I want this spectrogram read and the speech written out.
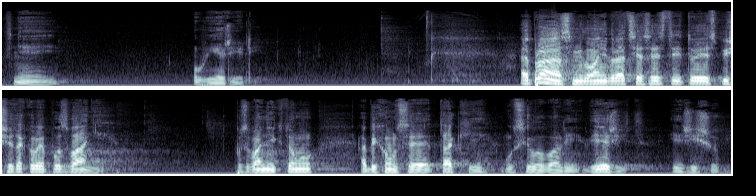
v nej uvěřili. A pro nás, milovaní bratia a sestry, to je spíše takové pozvání. Pozvání k tomu, abychom se taky usilovali věřit Ježíšovi.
